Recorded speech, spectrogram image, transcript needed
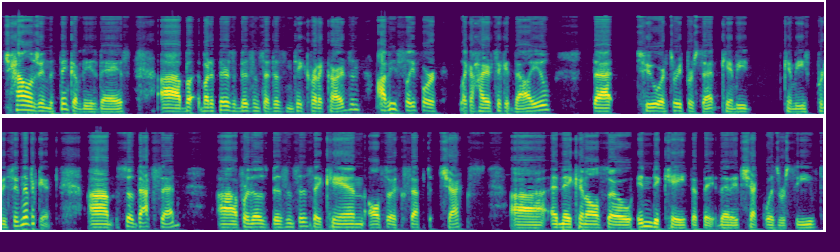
challenging to think of these days, uh, but but if there's a business that doesn't take credit cards, and obviously for like a higher ticket value, that two or three percent can be can be pretty significant. Um, so that said, uh, for those businesses, they can also accept checks, uh, and they can also indicate that they that a check was received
